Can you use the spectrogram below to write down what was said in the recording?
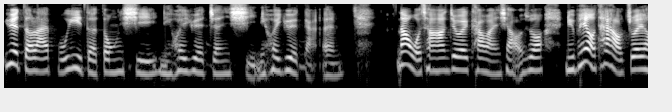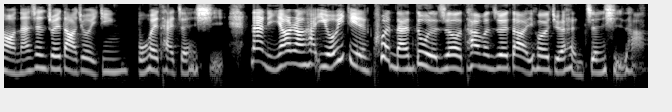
越得来不易的东西，你会越珍惜，你会越感恩。那我常常就会开玩笑，我说女朋友太好追哦，男生追到就已经不会太珍惜。那你要让他有一点困难度的时候，他们追到以后会觉得很珍惜他。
